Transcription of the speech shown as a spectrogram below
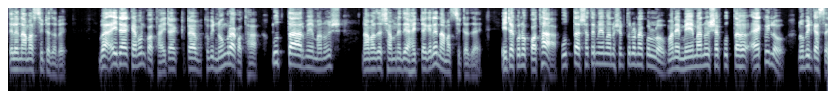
তাহলে নামাজ ছিটে যাবে। বা এটা কেমন কথা? এটা একটা খুবই নোংরা কথা। কুত্তা আর মেয়ে মানুষ নামাজের সামনে দিয়ে হাইটা গেলে নামাজ ছিটা যায়। এটা কোনো কথা? কুত্তার সাথে মেয়ে মানুষের তুলনা করল? মানে মেয়ে মানুষ আর কুত্তা এক হইল নবীর কাছে?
